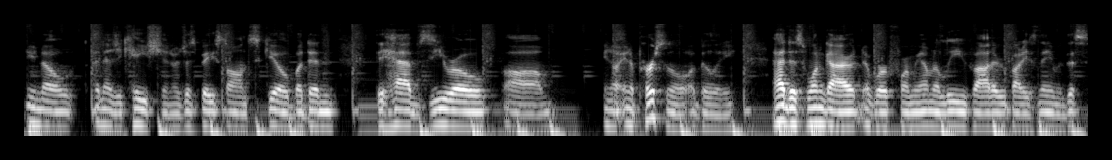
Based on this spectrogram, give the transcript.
you know an education or just based on skill but then they have zero um, you know interpersonal ability. I had this one guy that worked for me. I'm going to leave out everybody's name in this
